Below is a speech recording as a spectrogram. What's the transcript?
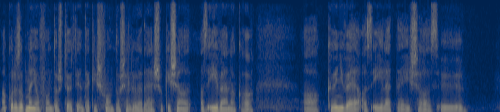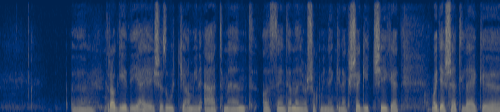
akkor azok nagyon fontos történetek és fontos előadások. És az Évának a, a könyve, az élete és az ő ö, tragédiája és az útja, amin átment, az szerintem nagyon sok mindenkinek segítséget, vagy esetleg ö,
